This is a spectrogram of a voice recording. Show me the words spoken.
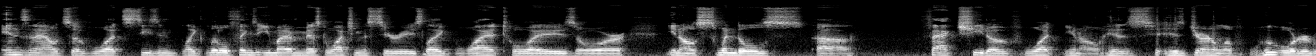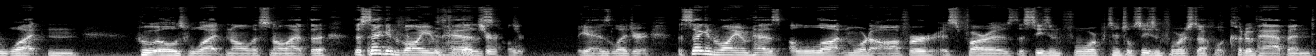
ins and outs of what season, like little things that you might have missed watching the series, like Wyatt Toys or you know Swindle's uh, fact sheet of what you know his his journal of who ordered what and who owes what and all this and all that. The the second volume has ledger. yeah, his ledger. The second volume has a lot more to offer as far as the season four potential season four stuff, what could have happened,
